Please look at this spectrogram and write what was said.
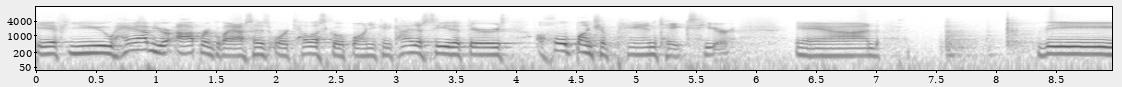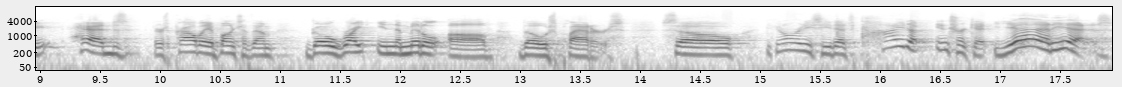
if you have your opera glasses or telescope on, you can kind of see that there's a whole bunch of pancakes here. And the heads, there's probably a bunch of them, go right in the middle of those platters. So you can already see that's kind of intricate. Yeah, it is,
